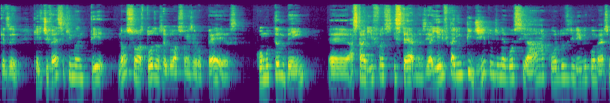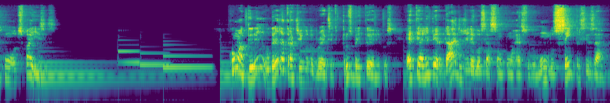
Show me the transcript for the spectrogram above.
quer dizer, que ele tivesse que manter não só todas as regulações europeias, como também é, as tarifas externas. E aí ele ficaria impedido de negociar acordos de livre comércio com outros países. Como a, o grande atrativo do Brexit para os britânicos é ter a liberdade de negociação com o resto do mundo sem precisar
